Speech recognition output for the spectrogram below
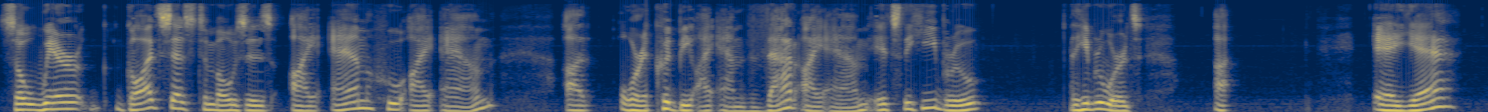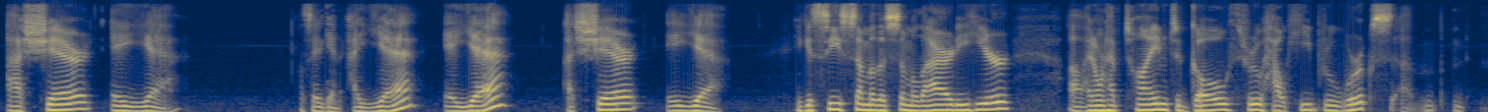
So, where God says to Moses, I am who I am, uh, or it could be, I am that I am, it's the Hebrew, the Hebrew words, uh, Eyeh Asher Eyeh. I'll say it again. Ayeh Eyeh, Asher, Eyeh. You can see some of the similarity here. Uh, I don't have time to go through how Hebrew works. Uh,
